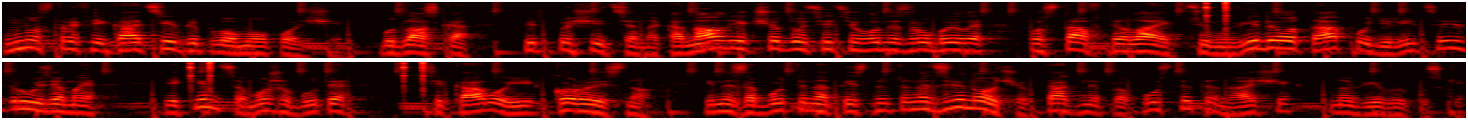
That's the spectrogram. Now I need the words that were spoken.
нострифікації диплому у Польщі. Будь ласка, підпишіться на канал, якщо досі цього не зробили. Поставте лайк цьому відео та поділіться із друзями, яким це може бути цікаво і корисно. І не забудьте натиснути на дзвіночок, так не пропустите наші нові випуски.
